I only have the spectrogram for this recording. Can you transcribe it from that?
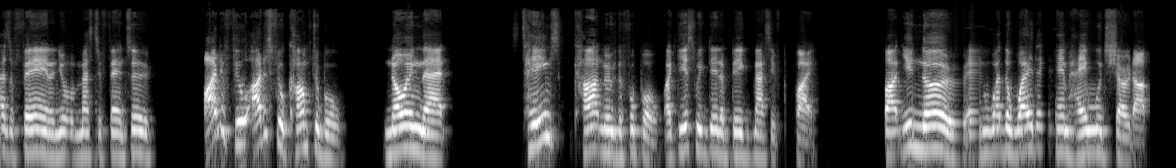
as a fan, and you're a massive fan too. I just feel I just feel comfortable knowing that teams can't move the football. Like yes, we did a big massive play, but you know, and what the way that Cam Heyward showed up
